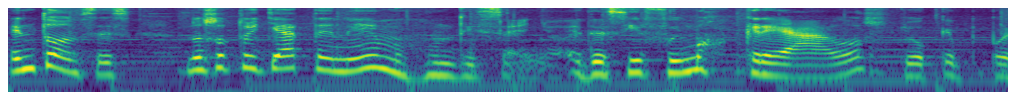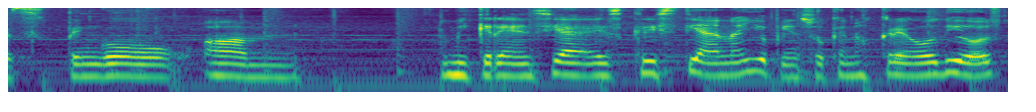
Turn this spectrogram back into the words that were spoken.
Entonces, nosotros ya tenemos un diseño, es decir, fuimos creados, yo que pues tengo, um, mi creencia es cristiana, yo pienso que nos creó Dios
